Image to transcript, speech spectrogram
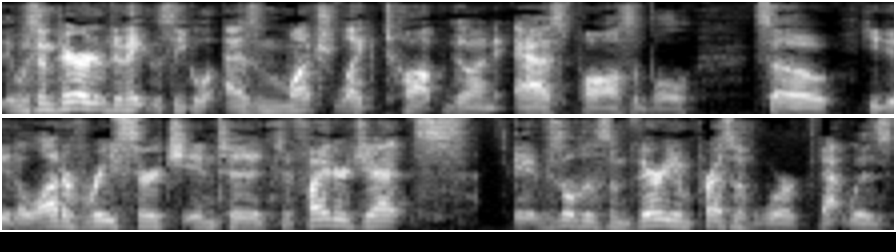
it was imperative to make the sequel as much like Top Gun as possible so he did a lot of research into to fighter jets. It resulted in some very impressive work that was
